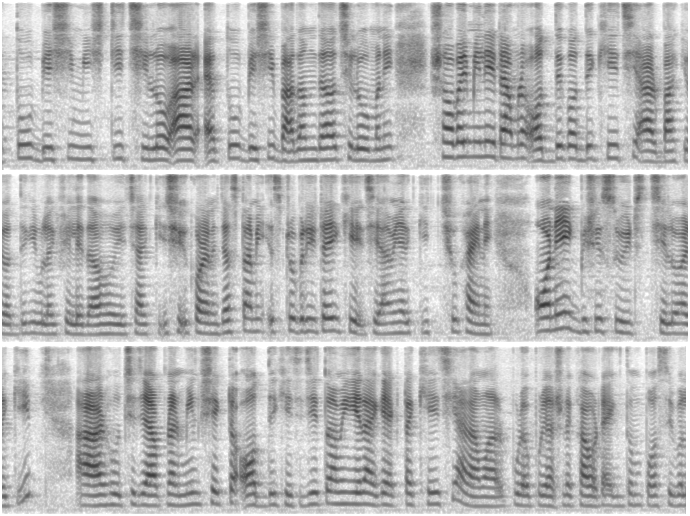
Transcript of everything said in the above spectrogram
এত বেশি মিষ্টি ছিল আর এত বেশি বাদাম দেওয়া ছিল মানে সবাই মিলে এটা আমরা অর্ধেক অর্ধেক খেয়েছি আর বাকি অর্ধেক এগুলো ফেলে দেওয়া হয়েছে আর কিছুই করে না জাস্ট আমি স্ট্রবেরিটাই খেয়েছি, আমি আর কিচ্ছু খাইনি। অনেক বেশি সুইটস ছিল আর কি। আর হচ্ছে যে আপনার মিল্কশেকটা অর্ধেক খেয়েছি, যেহেতু আমি এর আগে একটা খেয়েছি আর আমার পুরোপুরি আসলে খাওয়াটা একদম পসিবল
